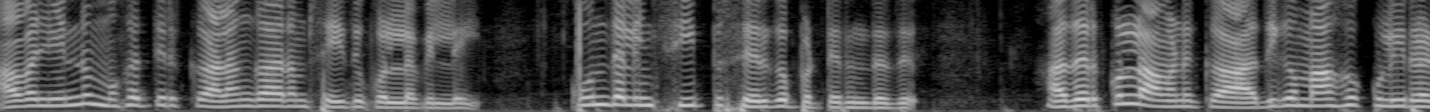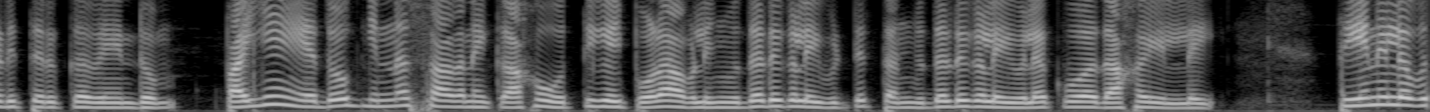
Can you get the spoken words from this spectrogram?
அவள் இன்னும் முகத்திற்கு அலங்காரம் செய்து கொள்ளவில்லை. கூந்தலின் சீப்பு செருகப்பட்டிருந்தது. அதற்குள் அவனுக்கு அதிகமாக குளிரடித்திருக்க வேண்டும். பையன் ஏதோ கின்னஸ் சாதனைக்காக ஒத்திகை போல அவளின் உதடுகளை விட்டு தன் உதடுகளை விளக்குவதாக இல்லை. தேனிலவு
